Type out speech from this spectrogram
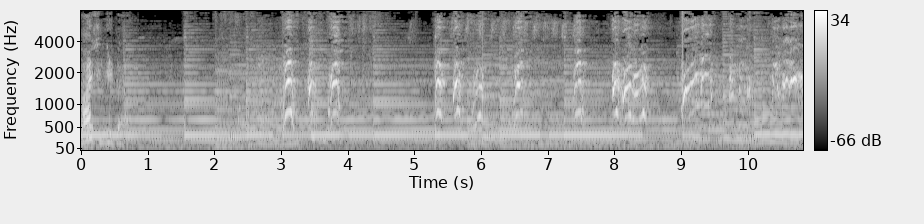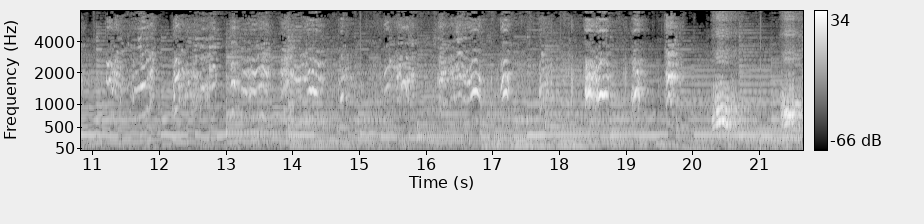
Why should you go? Oh! oh,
